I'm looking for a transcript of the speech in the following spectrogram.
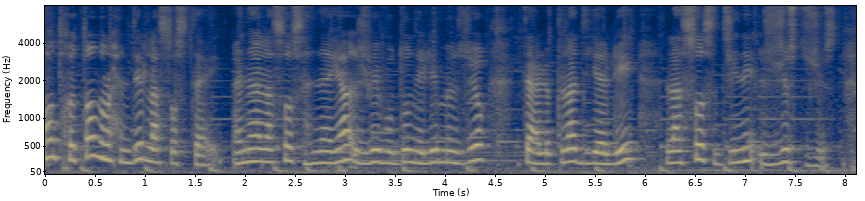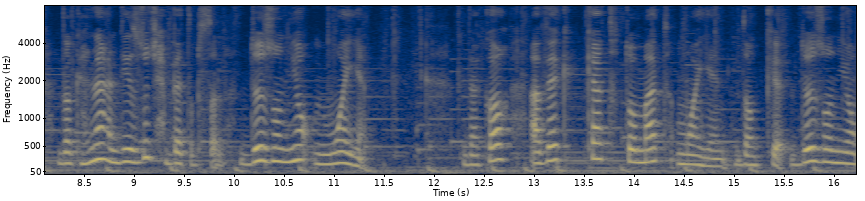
entre temps nous allons faire la sauce taille la sauce je vais vous donner les mesures t'as le plat d'y aller la sauce dîner juste juste donc on allons des deux oignons moyens d'accord avec quatre tomates moyennes donc deux oignons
